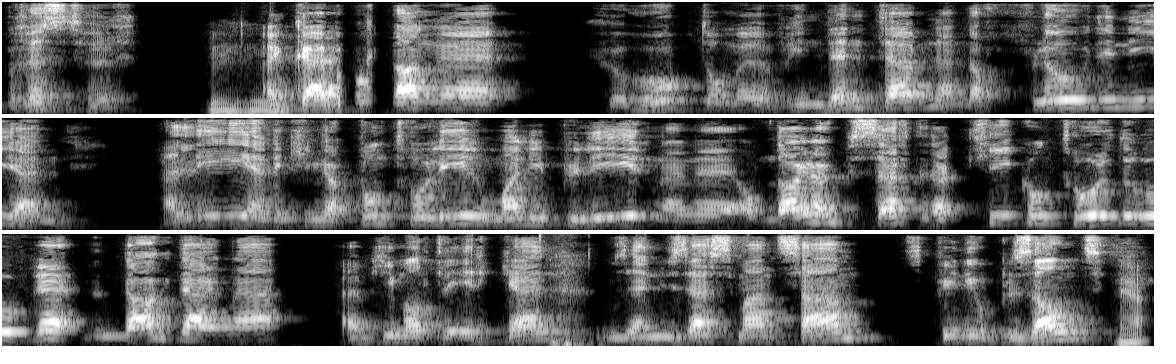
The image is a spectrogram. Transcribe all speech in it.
rustiger. Mhm. Ik heb ook lang eh, gehoopt om een vriendin te hebben en dat flowde niet. En, allee, en ik ging dat controleren, manipuleren. En eh, op de dag dat ik besefte dat ik geen controle erover heb, de dag daarna heb ik iemand leren kennen. We zijn nu zes maanden samen. Dus ik weet niet hoe plezant. Ja.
